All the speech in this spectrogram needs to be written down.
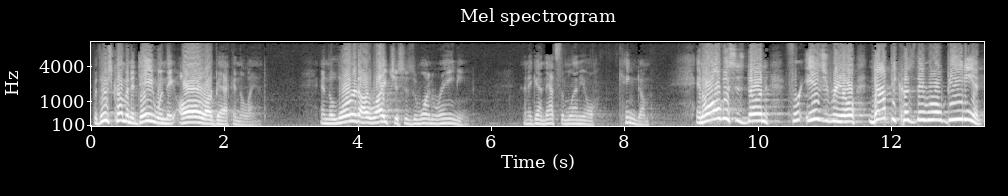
But there's coming a day when they all are back in the land. And the Lord our righteous is the one reigning. And again, that's the millennial kingdom. And all this is done for Israel, not because they were obedient.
